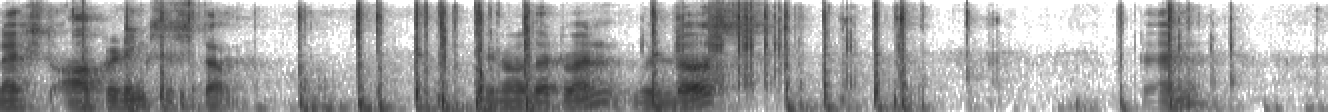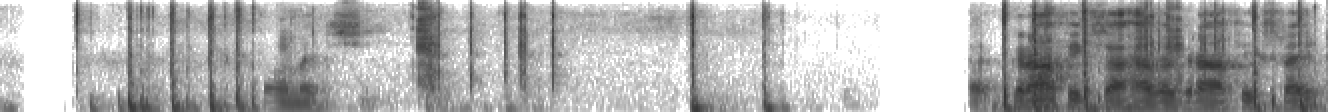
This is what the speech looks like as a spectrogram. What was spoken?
next operating system. You know that one? Windows 10 formation. Uh, graphics i have a graphics right?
